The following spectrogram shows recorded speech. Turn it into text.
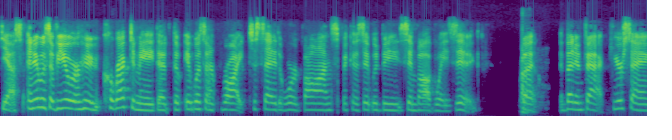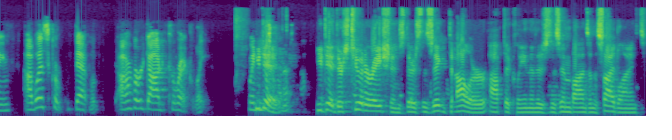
yes, and it was a viewer who corrected me that the, it wasn't right to say the word bonds because it would be Zimbabwe zig, right. but but in fact, you're saying I was that I heard God correctly when you did. You did. There's two iterations. There's the Zig dollar optically, and then there's the Zim bonds on the sidelines.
